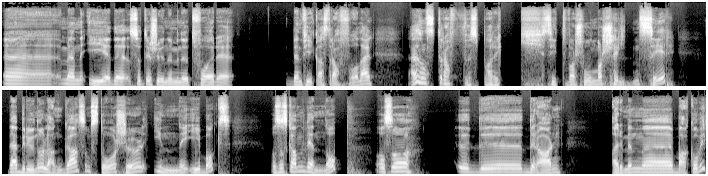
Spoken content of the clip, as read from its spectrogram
Uh, men i det 77. minutt får Benfica straffe. og Det er, det er en sånn straffesparksituasjon man sjelden ser. Det er Bruno Langa som står sjøl inne i boks, og så skal han vende opp, og så uh, drar han armen uh, bakover.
